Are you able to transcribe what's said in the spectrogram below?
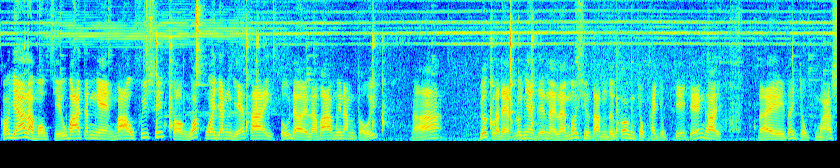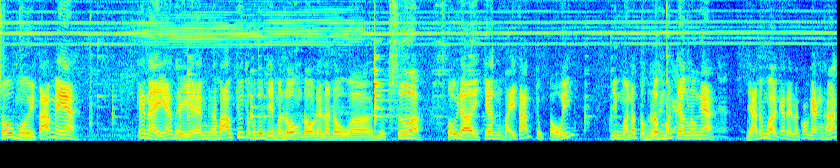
Có giá là 1 triệu 300 ngàn bao phí ship toàn quốc qua dân vẽ tay tuổi đời là 30 năm tuổi. Đó rất là đẹp luôn nha cái này lại mới siêu tầm được có một chục hai chục chén thôi. Đây tới chục mã số 18E cái này thì em sẽ báo trước cho cô chú chị mình luôn. Đồ này là đồ ờ, nhật xưa tuổi đời trên bảy tám chục tuổi. Nhưng mà nó tùm lum hết trơn luôn nha. Dạ đúng rồi cái này là có găng hết.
